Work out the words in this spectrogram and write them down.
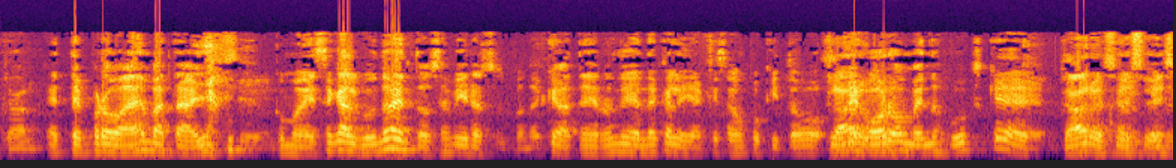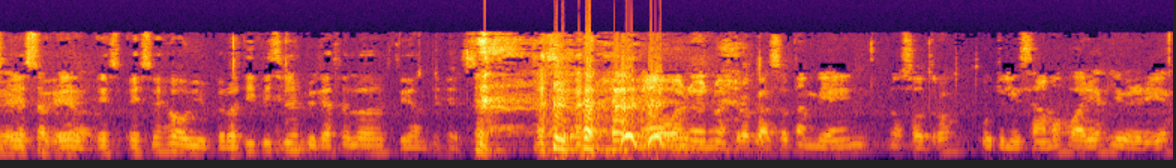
claro. este, probada en batalla, como dicen algunos, entonces mira, se supone que va a tener un nivel de calidad quizás un poquito Claro, mejor claro. o menos bugs que... Claro, eso, Algo es, es- es- es obvio, pero es difícil explicárselo a los estudiantes. Eso. No, bueno, en nuestro caso también nosotros utilizamos varias librerías,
